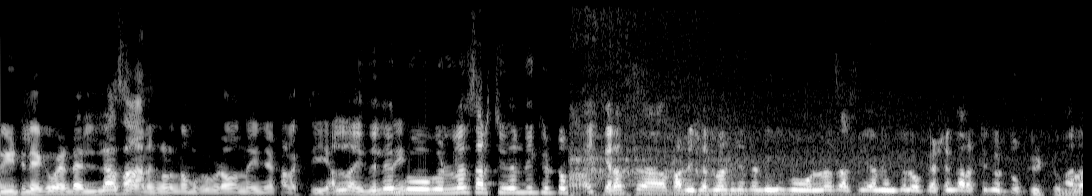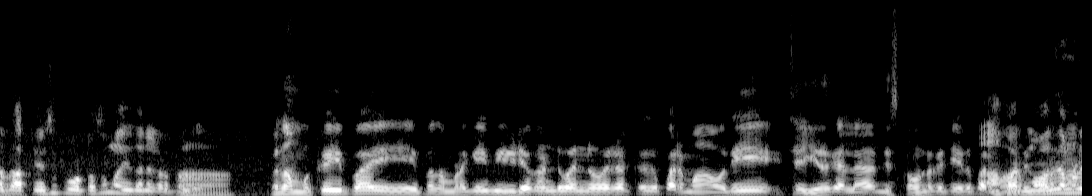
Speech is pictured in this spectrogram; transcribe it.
വീട്ടിലേക്ക് വേണ്ട എല്ലാ സാധനങ്ങളും നമുക്ക് ഇവിടെ വന്നു കഴിഞ്ഞാൽ കളക്ട് ചെയ്യാം. അല്ല ഇതിൽ ഗൂഗിളിൽ സെർച്ച് ചെയ്തിട്ടുണ്ടെങ്കിൽ കിട്ടും. ഭയങ്കര ഫർണിച്ചർ അടിച്ചിട്ടുണ്ടെങ്കിൽ ഗൂഗിളിൽ സെർച്ച് ചെയ്യാൻ നിങ്ങൾക്ക് ലൊക്കേഷൻ കറക്റ്റ് കിട്ടും കിട്ടും അല്ലാതെ അത്യാവശ്യം ഫോട്ടോസും അതിൽ തന്നെ കിടപ്പുണ്ട്. ഇപ്പൊ നമുക്ക് ഇപ്പൊ ഇപ്പൊ നമ്മളൊക്കെ ഈ വീഡിയോ കണ്ടു വന്നവരൊക്കെ പരമാവധി ചെയ്തല്ല ഡിസ്കൗണ്ട് ഒക്കെ ചെയ്ത് പരമാവധി നമ്മൾ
